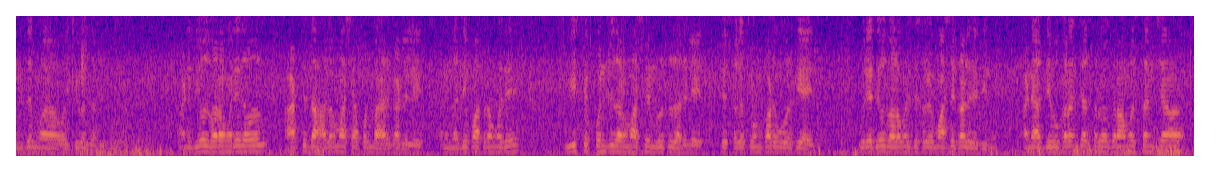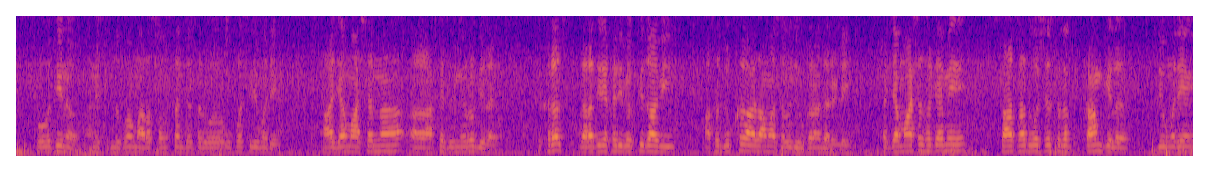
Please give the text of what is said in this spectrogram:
निधन व्हा- व्हायची वेळ झाली होती. आणि दिवसभरामध्ये जवळ आठ ते दहा हजार मासे आपण बाहेर काढलेले आहेत. आणि नदीपात्रामध्ये वीस ते पंचवीस हजार मासे मृत झालेले आहेत. ते सगळे तोंड काढून वरती आहेत. उद्या दिवसभरामध्ये ते सगळे मासे काढले जातील. आणि आज देवकरांच्या सर्व ग्रामस्थांच्या वतीनं आणि सिंधुकुमार महाराज संस्थांच्या सर्व उपस्थितीमध्ये आज या माशांना अखेरचा निरोप दिला आहे तर खरंच घरातील एखादी व्यक्ती जावी असं दुःख आज आम्हाला सर्व देवकरांना झालेलं आहे. तर ज्या माशासाठी आम्ही सहा सात वर्ष सलग काम केलं. देवमध्ये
